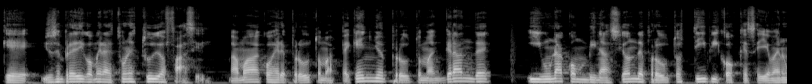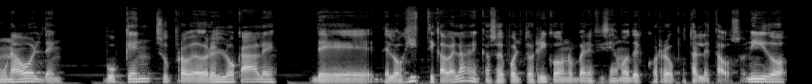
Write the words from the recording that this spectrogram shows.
que yo siempre digo, mira, esto es un estudio fácil. Vamos a coger el producto más pequeño, el producto más grande y una combinación de productos típicos que se llevan en una orden. Busquen sus proveedores locales de, logística, ¿verdad? En el caso de Puerto Rico nos beneficiamos del correo postal de Estados Unidos,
